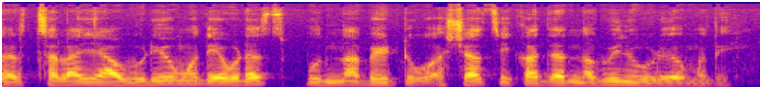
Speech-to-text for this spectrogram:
तर चला या व्हिडिओमध्ये एवढंच. पुन्हा भेटू अशाच एखाद्या नवीन व्हिडिओमध्ये.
